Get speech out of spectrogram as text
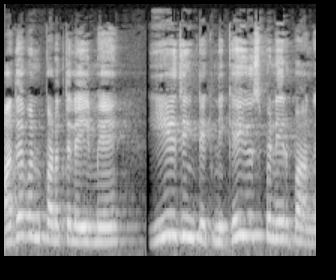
ஆதவன் படத்துலையுமே டிஏஜிங் டெக்னிக்கை யூஸ் பண்ணியிருப்பாங்க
